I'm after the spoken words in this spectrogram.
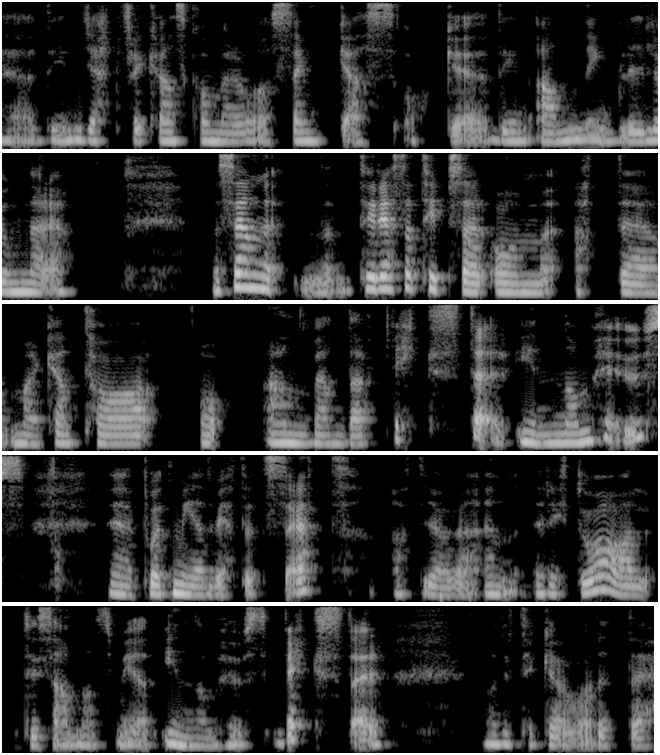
Eh, din hjärtfrekvens kommer att sänkas och eh, din andning blir lugnare. Men sen, Teresa tipsar om att eh, man kan ta och använda växter inomhus på ett medvetet sätt. Att göra en ritual tillsammans med inomhusväxter. Och det tycker jag var lite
